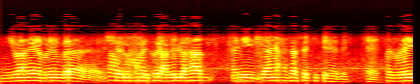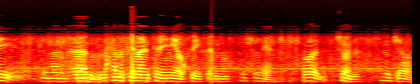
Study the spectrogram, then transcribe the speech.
نيواه يبرين بشير محمد كوري عبد الوهاب يعني يعني حساسيتي فيها به. إيه. فبري محمد سليمان التميمي أو كيف إيه. هو شلونه؟ جاوز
